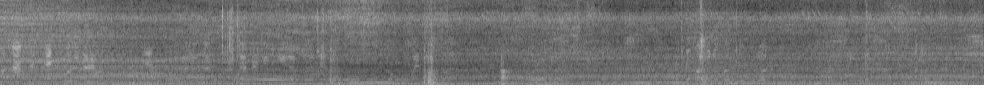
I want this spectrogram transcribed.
มันหนักมันแข็งมันหนักเนี่ยแล้วแต่ที่นี่เราเพื่อนเนี่ยลงไปเดี๋ยวว่าจะต้องดูรถไป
